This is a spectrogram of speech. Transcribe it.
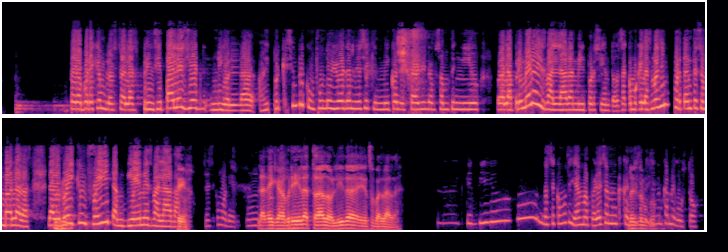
pero por ejemplo, o sea, las principales, yo digo, la, ay, ¿por qué siempre confundo Jordan Music in Me con Starting of Something New? Pero la primera es balada mil por ciento, o sea, como que las más importantes son baladas. La de Breaking Free también es balada. es como de, mm, la de Gabriela toda dolida es balada. No sé cómo se llama, pero eso nunca, nunca me gustó.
